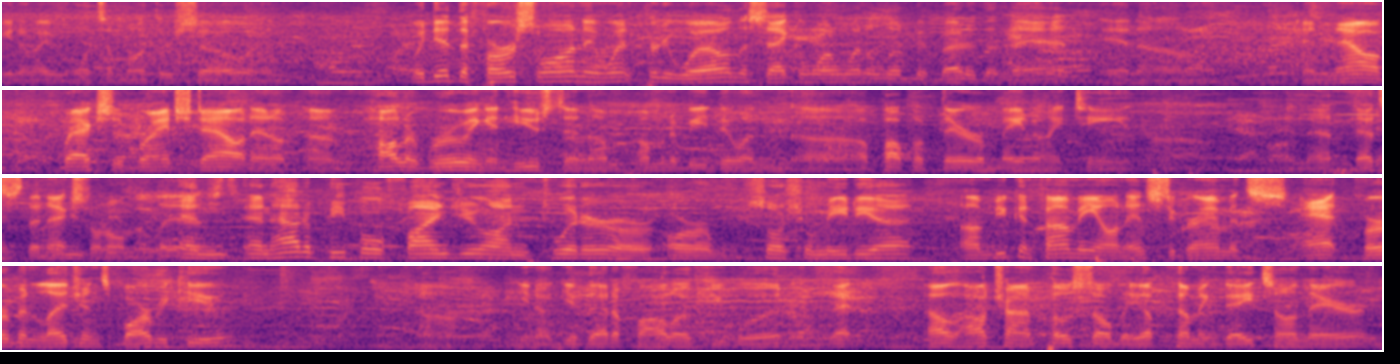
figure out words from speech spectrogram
You know, maybe once a month or so, and we did the first one. It went pretty well, and the second one went a little bit better than that, and um, and now we're actually branched out and um, Holler Brewing in Houston. I'm, I'm going to be doing uh, a pop up there on May 19th, and that, that's the next one on the list. And and how do people find you on Twitter or, or social media? Um, you can find me on Instagram. It's at Bourbon Legends Barbecue. Uh, you know, give that a follow if you would. And that, I'll, I'll try and post all the upcoming dates on there and,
